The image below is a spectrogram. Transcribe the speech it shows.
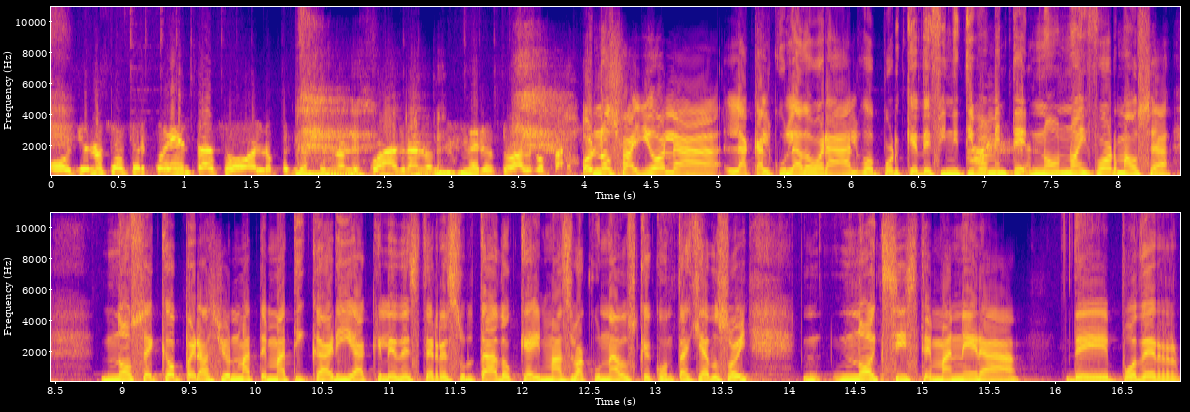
o yo no sé hacer cuentas o a López Gatel no le cuadran los números o algo para. O nos falló la, la calculadora algo, porque definitivamente ah. no, no hay forma, o sea, no sé qué operación matemática haría que le dé este resultado, que hay más vacunados que contagiados hoy. No existe manera de poder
